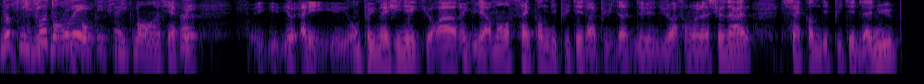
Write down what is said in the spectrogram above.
Donc il faut trouver. Y compris physiquement. Hein, que Allez, on peut imaginer qu'il y aura régulièrement 50 députés du Rassemblement national, 50 députés de la NUP,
